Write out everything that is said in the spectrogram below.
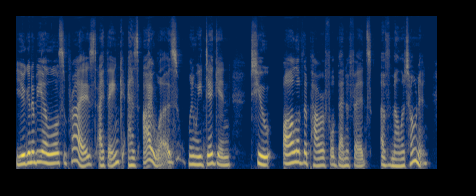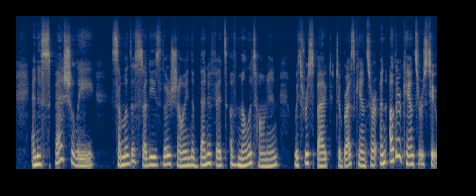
you're going to be a little surprised, I think, as I was when we dig into all of the powerful benefits of melatonin, and especially some of the studies that are showing the benefits of melatonin with respect to breast cancer and other cancers too.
